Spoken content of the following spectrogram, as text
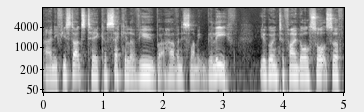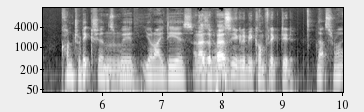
And if you start to take a secular view but have an Islamic belief, you're going to find all sorts of contradictions with your ideas. And as a your own. person, you're going to be conflicted that's right.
